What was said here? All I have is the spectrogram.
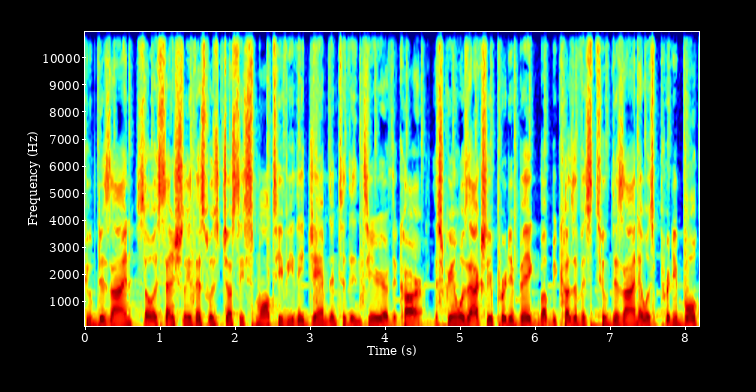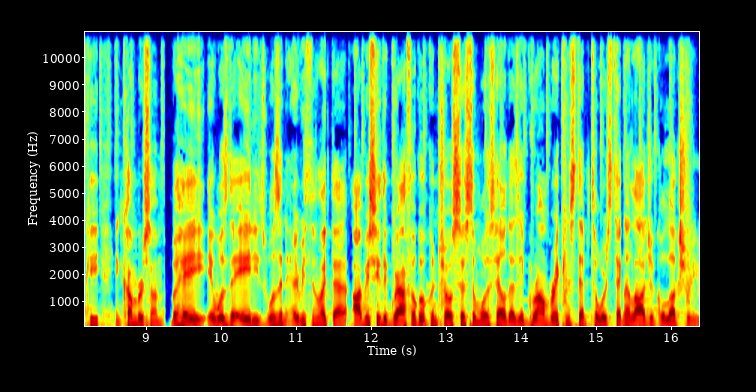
tube design, so essentially this was just a small TV they jammed into the interior of the car. The screen was actually pretty big, but because of its tube design, it was pretty bulky and cumbersome. But hey, it was the 80s, wasn't everything like that? Obviously the graphical control system was hailed as a groundbreaking step towards technological luxury,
